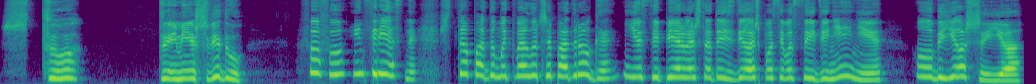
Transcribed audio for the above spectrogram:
Что? Ты имеешь в виду? Фу-фу, интересно, что подумает твоя лучшая подруга, если первое, что ты сделаешь после воссоединения, убьешь ее?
